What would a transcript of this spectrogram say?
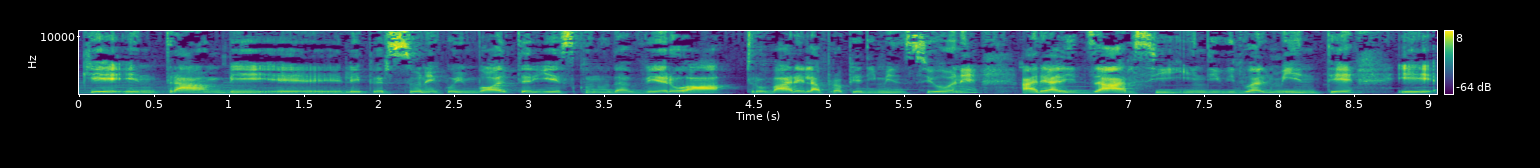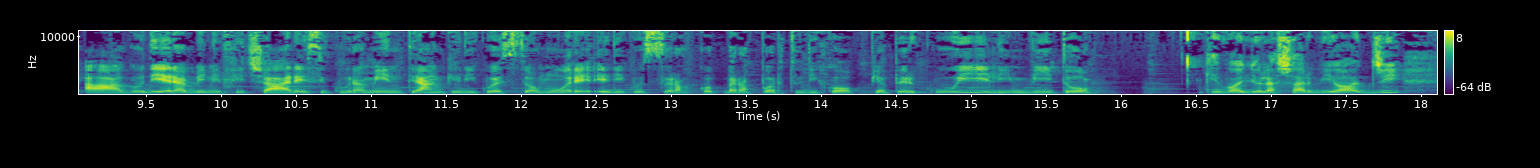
che entrambe eh, le persone coinvolte riescono davvero a trovare la propria dimensione, a realizzarsi individualmente e a godere, a beneficiare sicuramente anche di questo amore e di questo rapporto di coppia. Per cui l'invito che voglio lasciarvi oggi è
